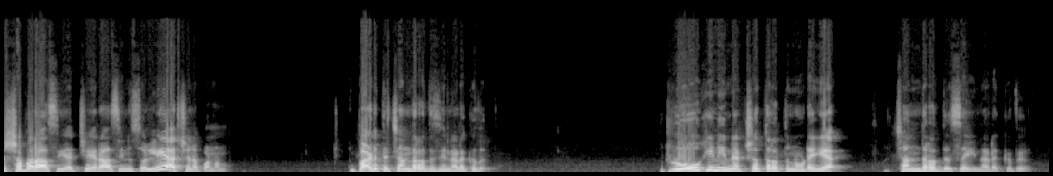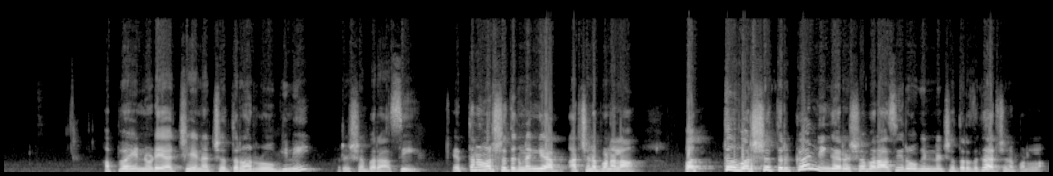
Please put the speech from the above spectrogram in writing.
ரிஷப ராசி அட்சய ராசின்னு சொல்லி அர்ச்சனை பண்ணணும். இப்போ அடுத்து சந்திர திசை நடக்குது. ரோஹிணி நட்சத்திரத்தினுடைய சந்திர திசை நடக்குது. அப்போ என்னுடைய அச்சய நட்சத்திரம் ரோகிணி ரிஷபராசி எத்தனை வருஷத்துக்கு நீங்கள் அர்ச்சனை பண்ணலாம்? பத்து வருஷத்திற்கு நீங்கள் ரிஷபராசி ரோகிணி நட்சத்திரத்துக்கு அர்ச்சனை பண்ணலாம்.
